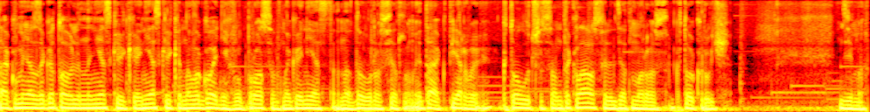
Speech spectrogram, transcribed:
Так, у меня заготовлено несколько, несколько новогодних вопросов, наконец-то, на добром светлом. Итак, первый. Кто лучше, Санта-Клаус или Дед Мороз? Кто круче? Дима.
